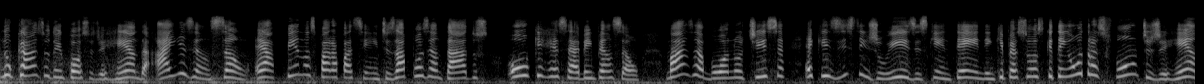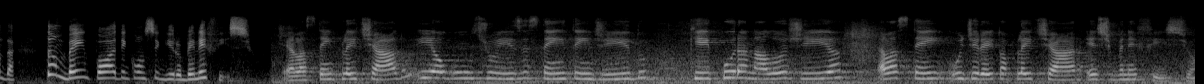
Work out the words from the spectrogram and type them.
No caso do imposto de renda, a isenção é apenas para pacientes aposentados ou que recebem pensão. Mas a boa notícia é que existem juízes que entendem que pessoas que têm outras fontes de renda também podem conseguir o benefício. Elas têm pleiteado e alguns juízes têm entendido que, por analogia, elas têm o direito a pleitear este benefício.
